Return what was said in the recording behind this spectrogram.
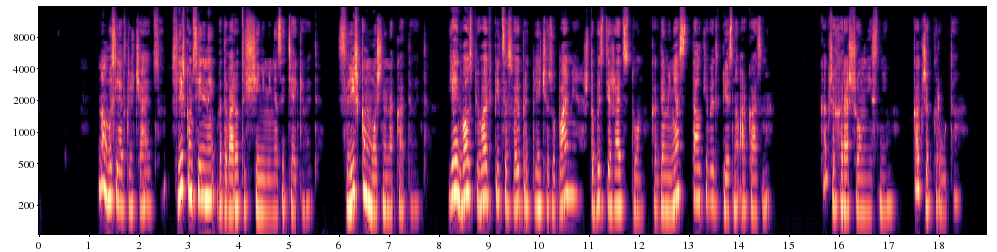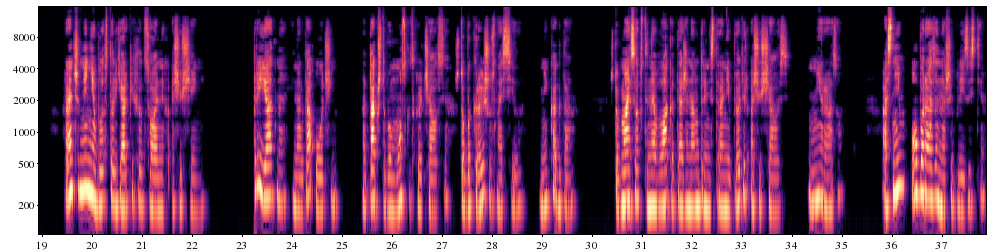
Но мысли отключаются. Слишком сильный водоворот ощущений меня затягивает. Слишком мощно накатывает. Я едва успеваю впиться в свое предплечье зубами, чтобы сдержать стон, когда меня сталкивает в бездну оргазма. Как же хорошо мне с ним. Как же круто. Раньше мне не было столь ярких сексуальных ощущений. Приятно, иногда очень. Но так, чтобы мозг отключался, чтобы крышу сносило. Никогда. Чтобы моя собственная влага даже на внутренней стороне бедер ощущалась. Ни разу. А с ним оба раза нашей близости.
